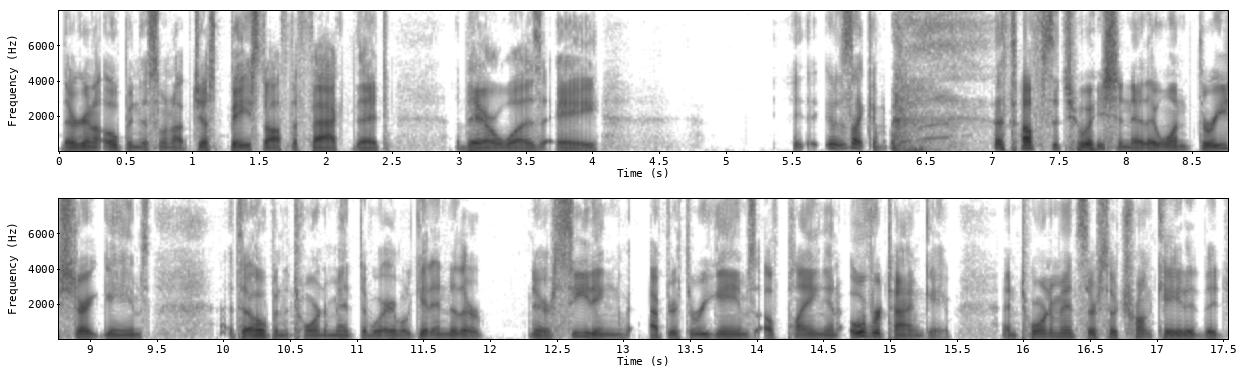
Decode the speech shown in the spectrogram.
they're going to open this one up just based off the fact that there was a. It was like a, a tough situation there. They won three straight games to open the tournament. They were able to get into their their seeding after three games of playing an overtime game. And tournaments are so truncated that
